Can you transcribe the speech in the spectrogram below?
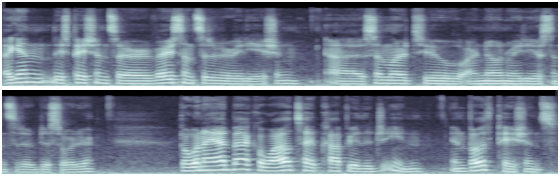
again, these patients are very sensitive to radiation, uh, similar to our known radiosensitive disorder. But when I add back a wild type copy of the gene, in both patients,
